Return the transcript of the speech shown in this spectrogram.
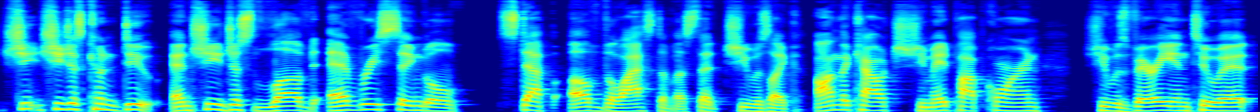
She she just couldn't do. And she just loved every single step of The Last of Us that she was like on the couch, she made popcorn, she was very into it.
